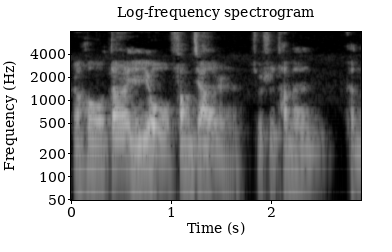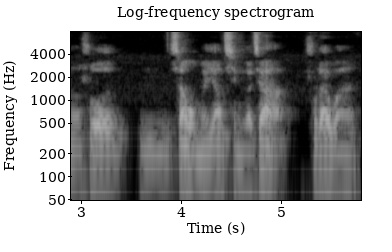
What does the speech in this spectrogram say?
然后当然也有放假的人，就是他们可能说，嗯，像我们一样请个假出来玩，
